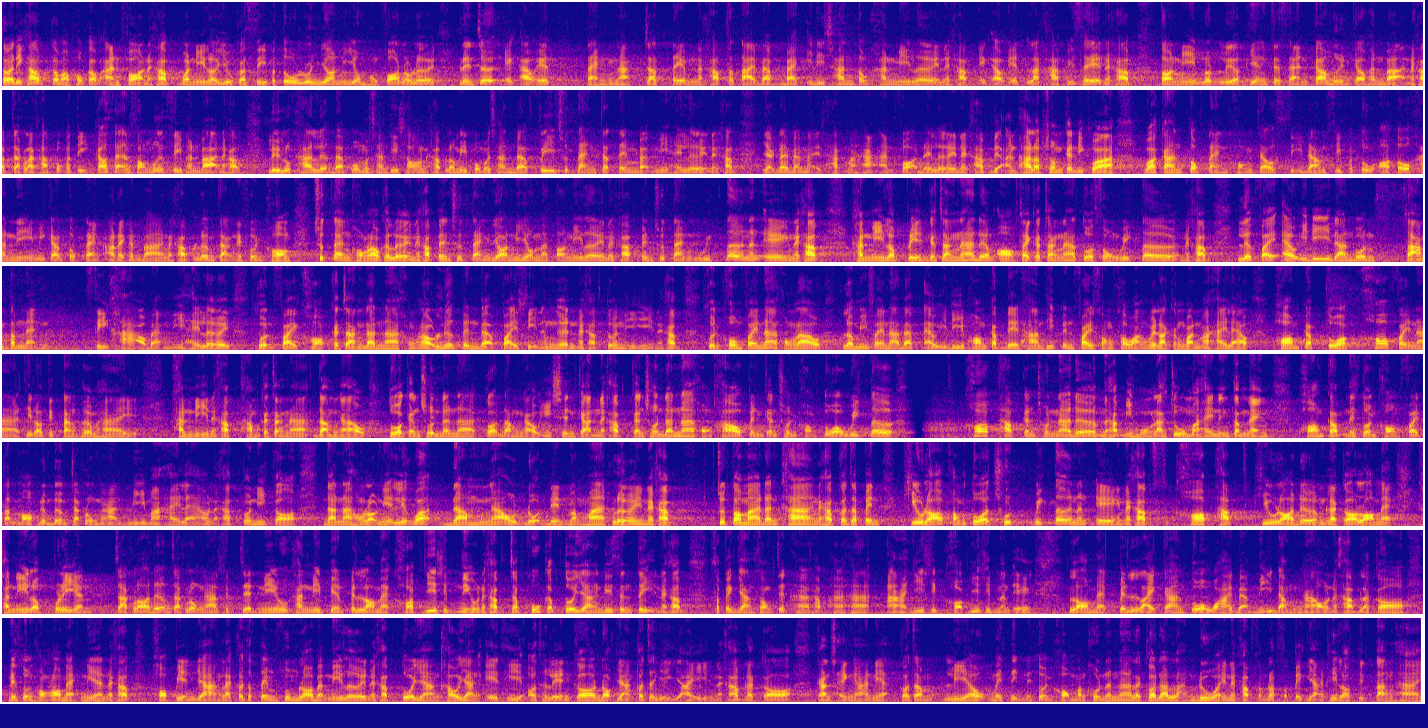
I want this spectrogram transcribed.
สวัสดีครับ กลับมาพบกับอันฟอร์ดนะครับ วันนี้เราอยู่กับ 4 ประตูรุ่นยอดนิยมของฟอร์ดเราเลย Ranger XLS แต่งหนักจัดเต็มนะครับ สไตล์แบบ Back Edition ต้องคันนี้เลยนะครับ XLS ราคาพิเศษนะครับ ตอนนี้ลดเหลือเพียง 799,000 บาทนะครับ จากราคาปกติ 924,000 บาทนะครับ หรือลูกค้าเลือกแบบโปรโมชั่นที่ 2 นะครับ เรามีโปรโมชั่นแบบฟรีชุดแต่งจัดเต็มแบบนี้ให้เลยนะครับ อยากได้แบบไหนทักมาหาอันฟอร์ดได้เลยนะครับ เดี๋ยวอันพารับชมกันดีกว่า ว่าการตกแต่งของเจ้าสีดำสีประตูออโต้คันนี้มีการตกแต่งอะไรกันบ้างนะครับ เริ่มจากในส่วนของชุดแต่งของเรากันเลยนะครับ เป็นชุดแต่งยอดนิยมนะตอนนี้เลยนะครับ เป็นชุดแต่งวิกเตอร์นั่นเองนะครับคันนี้เราเปลี่ยนกระจังหน้าเดิมออกใส่กระจังหน้าตัวทรงวิกเตอร์นะครับเลือกไฟ LED ด้านบน 3ตำแหน่ง สีขาวแบบนี้ให้เลย ส่วนไฟขอบกระจังด้านหน้าของเราเลือกเป็นแบบไฟสีน้ำเงินนะครับตัวนี้นะครับส่วนโคมไฟหน้าของเราเรามีไฟหน้าแบบ LED พร้อมกับ Daytime ที่เป็นไฟส่องสว่างเวลากลางวันมาให้แล้ว พร้อมกับตัวครอบไฟหน้าที่เราติดตั้งเพิ่มให้คันนี้นะครับทำกระจังหน้าดำเงา ตัวกันชนด้านหน้าก็ดำเงาอีกเช่นกันนะครับกันชนด้านหน้าของเขาเป็นกันชนของตัววิกเตอร์ ครอบทับกันชนหน้าเดิมนะครับ มีห่วงลากจูงมาให้ 1ตำแหน่ง พร้อมกับในส่วนของไฟตัดหมอกเดิมๆ จากโรงงานมีมาให้แล้วนะครับ ตัวนี้ก็ด้านหน้าของเราเนี่ยเรียกว่าดำเงาโดดเด่นมากๆเลยนะครับจุดต่อมาด้านข้างนะครับก็จะเป็นคิ้วล้อของตัวชุดวิกเตอร์นั่นเองนะครับครอบทับคิ้วล้อเดิม แล้วก็ล้อแม็กคันนี้เราเปลี่ยนจากล้อเดิมจากโรงงาน 17 นิ้ว คันนี้เปลี่ยนเป็นล้อแม็กขอบ 20 นิ้วนะครับ จับคู่กับตัวยางดีเซนตินะครับ สเปคยาง 275ทับ55 R 20 ขอบ 20 นั่นเอง ล้อแม็กเป็นลายก้านตัว Y แบบนี้ดำเงานะครับ แล้วก็ในส่วนของล้อแม็กเนี่ยนะครับ พอเปลี่ยนยางแล้วก็จะเต็มซุ้มล้อแบบนี้เลยนะครับ ตัวยางเขายาง AT a u t o l a n ก็ดอกยางก็จะใหญ่ๆนะครับ แล้วก็การใช้งานเนี่ยก็จะเลี้ยวไม่ติดในส่วนของบางคนด้านหน้า แล้วก็ด้านหลังด้วยนะครับสำหรับสเปคยางที่เราติดตั้งให้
